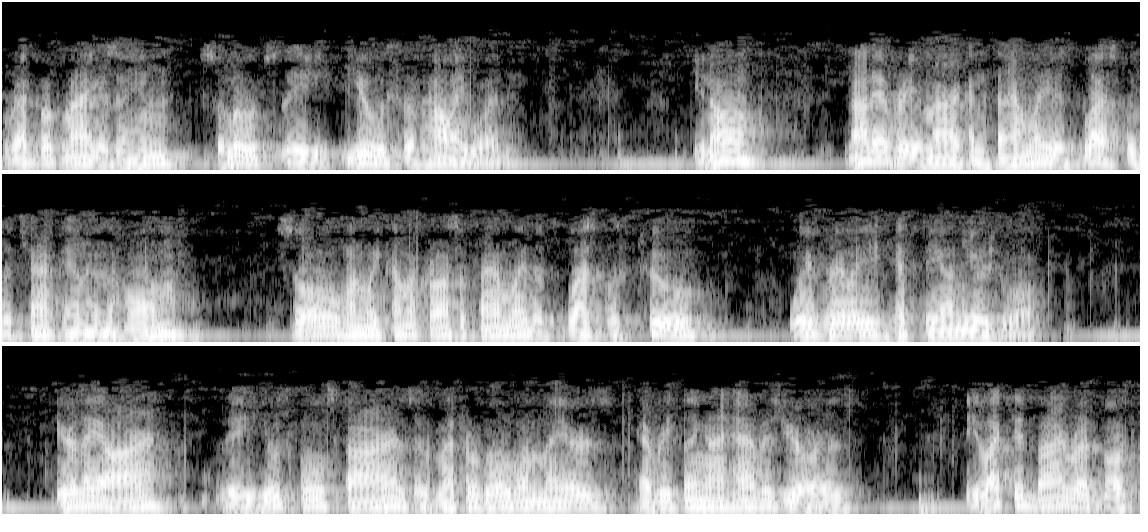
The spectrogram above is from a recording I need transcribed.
Redbook magazine salutes the youth of Hollywood. You know, not every American family is blessed with a champion in the home. So when we come across a family that's blessed with two, we've really hit the unusual. Here they are, the youthful stars of Metro Goldwyn Mayer's Everything I Have Is Yours, elected by Redbook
